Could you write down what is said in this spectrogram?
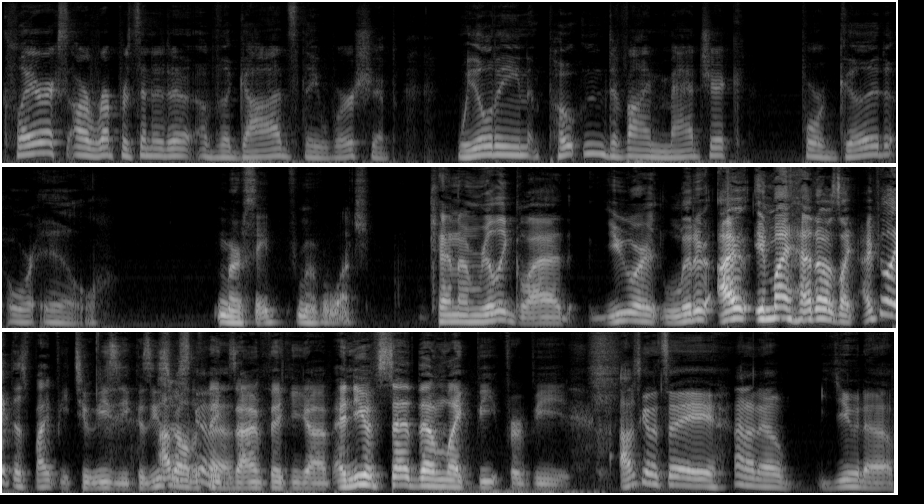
Clerics are representative of the gods they worship, wielding potent divine magic for good or ill. Mercy from Overwatch. Ken, I'm really glad you are literally. I in my head, I was like, I feel like this might be too easy because these I are all the gonna- things I'm thinking of, and you have said them like beat for beat. I was gonna say, I don't know, Yuna, uh,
